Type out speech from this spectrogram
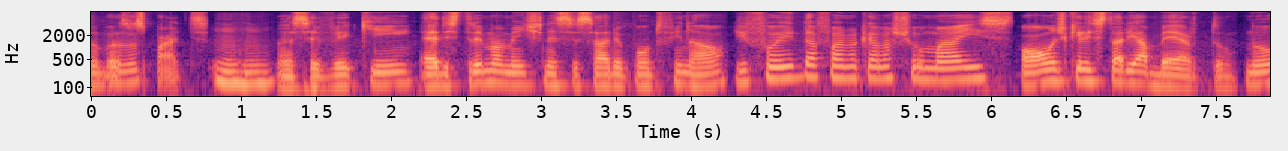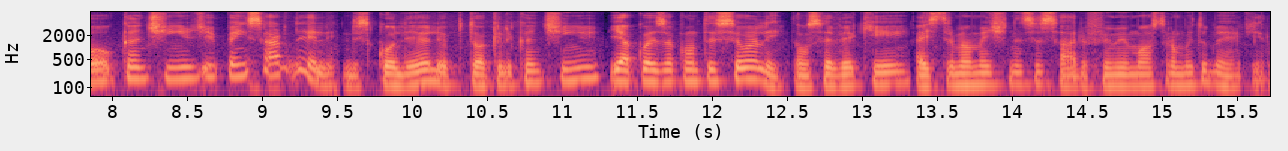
ambas as partes. Uhum. né? Você vê que era extremamente necessário o ponto final. E foi da forma que ela achou mais. Onde que ele estaria aberto? No cantinho de pensar dele. Ele escolheu, ele optou aquele cantinho e a coisa aconteceu ali. Então você vê que é extremamente necessário. O filme mostra muito bem aquilo.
